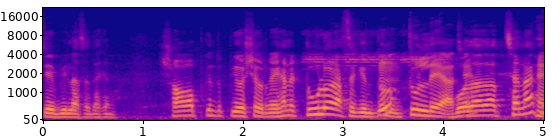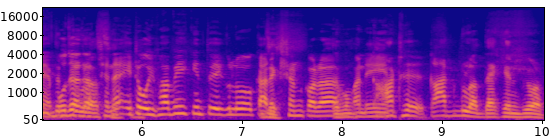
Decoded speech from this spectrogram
টেবিল আছে দেখেন। সব কিন্তু পিওর সেগুন। এখানে টুলও আছে কিন্তু। টুল দেয়া আছে। বোঝা যাচ্ছে না হ্যাঁ বোঝা যাচ্ছে না। এটা ওইভাবেই কিন্তু এগুলো কারেকশন করা মানে কাঠে কাঠগুলো দেখেন বিয়ার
